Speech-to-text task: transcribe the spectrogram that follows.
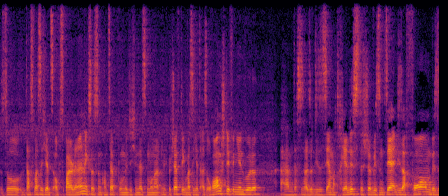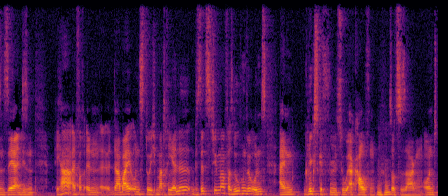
so das, was ich jetzt auf Spiral Dynamics, das ist ein Konzept, womit ich in den letzten Monaten mich beschäftige, was ich jetzt als Orange definieren würde. Ähm, das ist also dieses sehr materialistische, wir sind sehr in dieser Form, wir sind sehr in diesem, ja, einfach in, äh, dabei, uns durch materielle Besitztümer versuchen wir uns ein Glücksgefühl zu erkaufen, mhm. sozusagen. Und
